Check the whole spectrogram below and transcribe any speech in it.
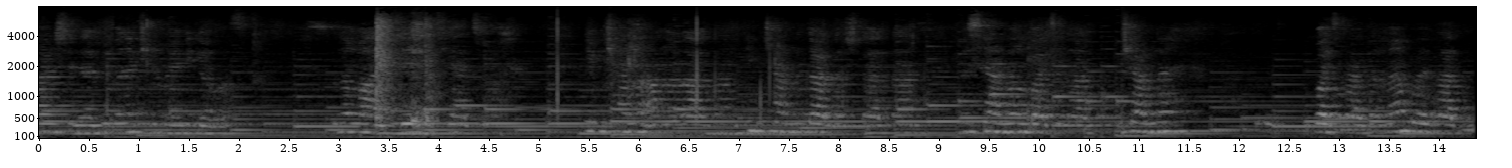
xahiş edirəm. Bir mənə köməklik olasın. Buna müalicəyə ehtiyac var. İmkanlı analardan, imkanlı qardaşlardan, müsəlman bacılardan, imkanlı bacılardan mən bu edəcəm.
